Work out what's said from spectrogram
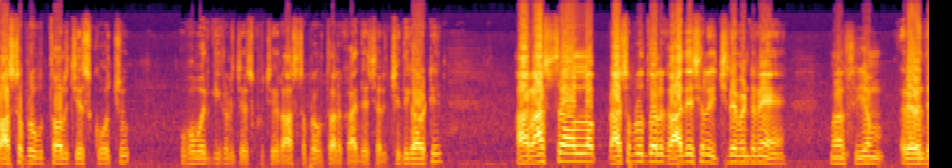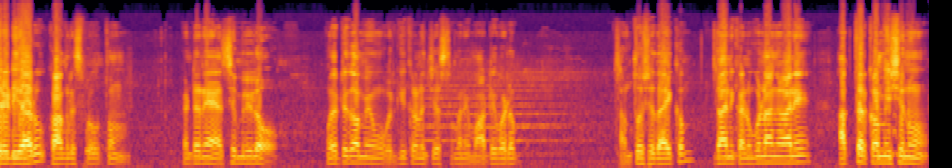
రాష్ట్ర ప్రభుత్వాలు చేసుకోవచ్చు. ఉపవర్గీకరణ చేసుకోవచ్చు రాష్ట్ర ప్రభుత్వాలకు ఆదేశాలు ఇచ్చింది కాబట్టి ఆ రాష్ట్రాల రాష్ట్ర ప్రభుత్వాలకు ఆదేశాలు ఇచ్చిన వెంటనే మనం సీఎం రేవంత్ రెడ్డి గారు కాంగ్రెస్ ప్రభుత్వం వెంటనే అసెంబ్లీలో మొదటగా మేము వర్గీకరణ చేస్తామని మాట ఇవ్వడం సంతోషదాయకం. దానికి అనుగుణంగానే అఖ్తర్ కమిషను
